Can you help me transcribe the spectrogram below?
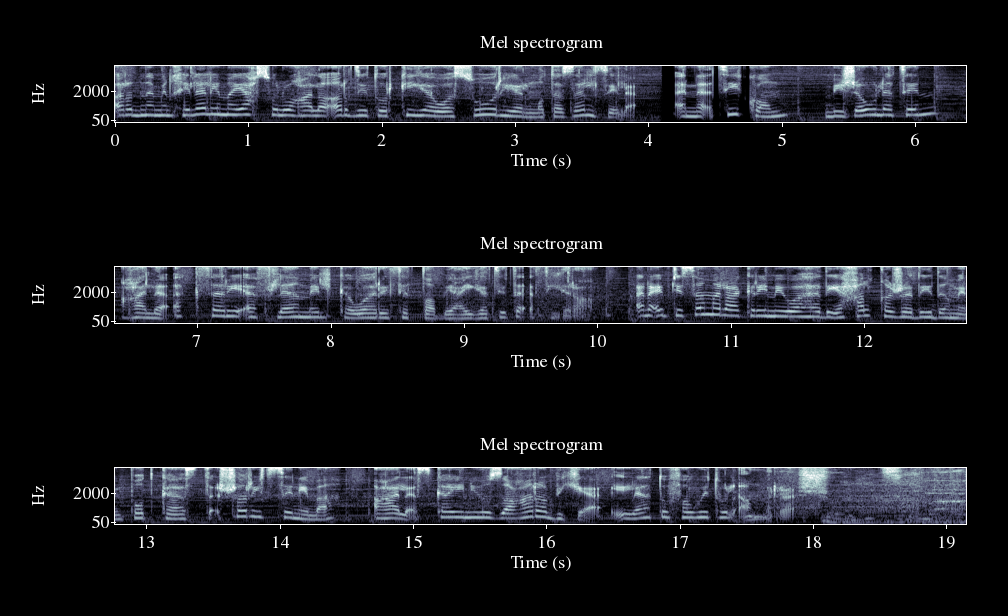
أردنا من خلال ما يحصل على أرض تركيا وسوريا المتزلزلة أن نأتيكم بجولة على أكثر أفلام الكوارث الطبيعية تاثيرا. أنا ابتسام العكريمي وهذه حلقة جديدة من بودكاست شريط سينما على سكاي نيوز عربية. لا تفوت الأمر. شريط سينما.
